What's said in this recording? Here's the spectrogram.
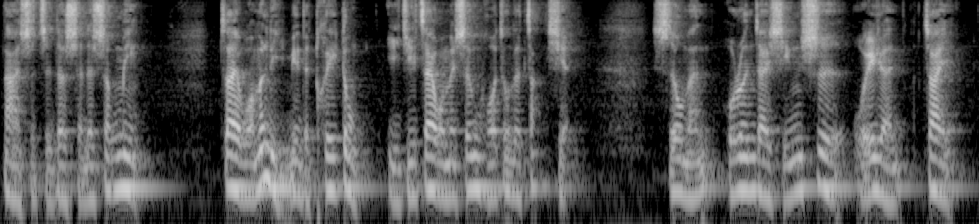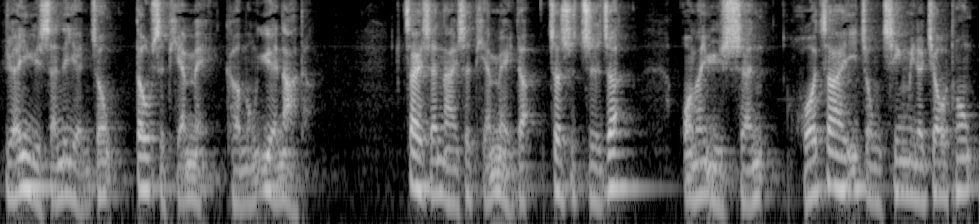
那是指的神的生命在我们里面的推动，以及在我们生活中的展现，使我们无论在行事为人，在人与神的眼中都是甜美可蒙悦纳的，在神乃是甜美的，这是指着我们与神活在一种亲密的交通，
